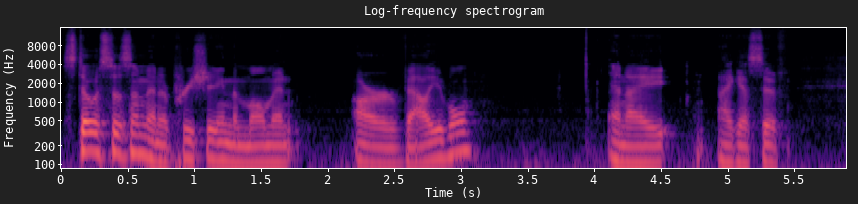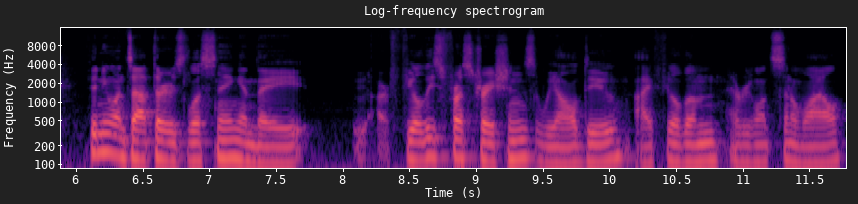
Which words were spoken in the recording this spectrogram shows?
stoicism and appreciating the moment are valuable. And I, I guess if if anyone's out there who's listening and they are, feel these frustrations, we all do. I feel them every once in a while.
